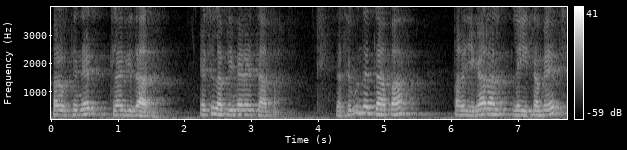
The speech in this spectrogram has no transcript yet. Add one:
para obtener claridad. Esa es la primera etapa. La segunda etapa, para llegar al Leitamet,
